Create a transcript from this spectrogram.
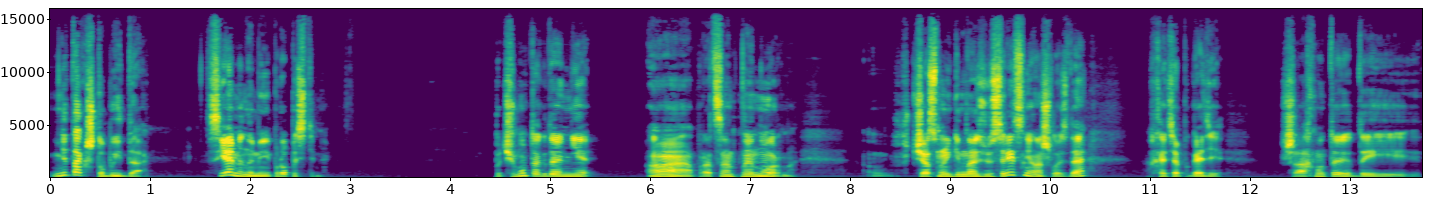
не так, чтобы и да. С яминами и пропастями. Почему тогда не... А, процентная норма. В частную гимназию средств не нашлось, да? Хотя, погоди. Шахматы, да и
